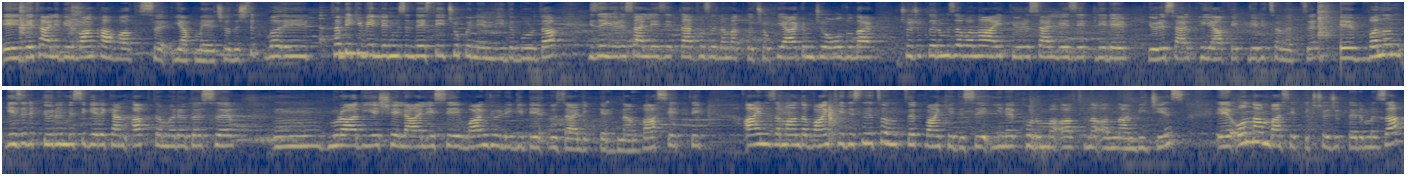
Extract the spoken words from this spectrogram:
e, detaylı bir Van kahvaltısı yapmaya çalıştık. E, tabii ki velilerimizin desteği çok önemliydi burada. Bize yöresel lezzetler hazırlamakta çok yardımcı oldular. Çocuklarımıza Van'a ait yöresel lezzetleri, yöresel kıyafetleri tanıttık. E, Van'ın gezilip görülmesi gereken Akdamar Adası, Muradiye Şelalesi, Van Gölü gibi özelliklerinden bahsettik. Aynı zamanda Van kedisini tanıttık. Van kedisi yine koruma altına alınan bir cins. Ee, ondan bahsettik çocuklarımıza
